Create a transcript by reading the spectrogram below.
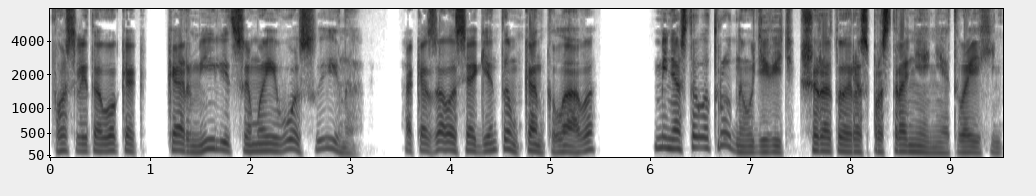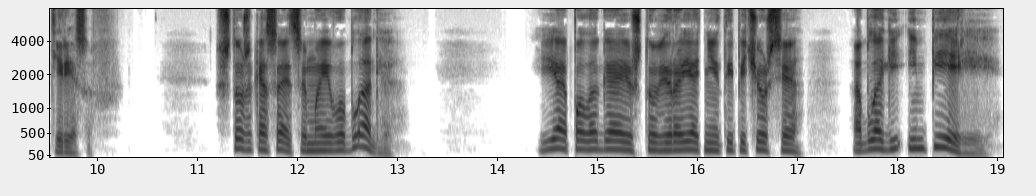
После того, как кормилица моего сына оказалась агентом Конклава, меня стало трудно удивить широтой распространения твоих интересов. Что же касается моего блага, я полагаю, что, вероятнее, ты печешься о благе империи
